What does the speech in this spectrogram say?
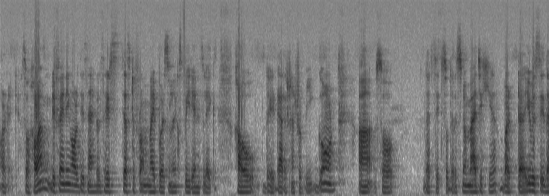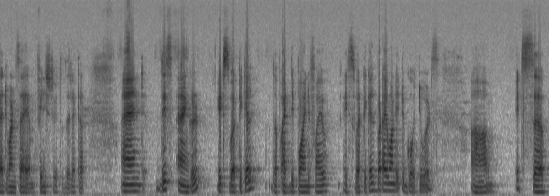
all right. So how i'm defining all these angles it's just from my personal experience like how the direction should be gone. Uh, so that's it. So there is no magic here but uh, you will see that once i am finished with the letter. And this angle it's vertical. The, at the point 5 it's vertical but i want it to go towards um, it's uh,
